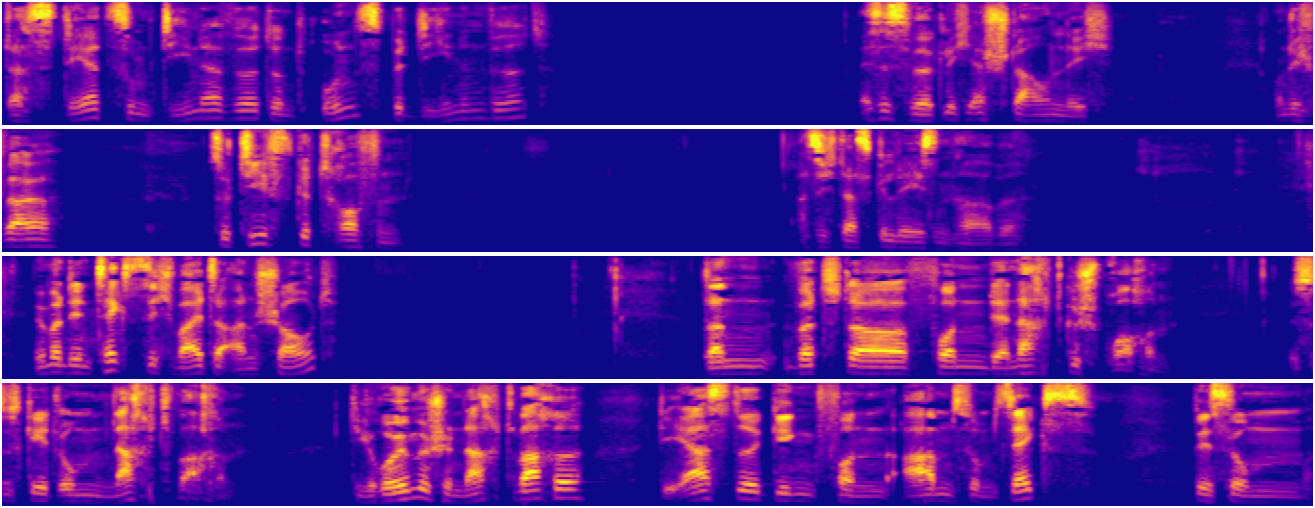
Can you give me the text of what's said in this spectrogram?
dass der zum Diener wird und uns bedienen wird? Es ist wirklich erstaunlich. Und ich war zutiefst getroffen, als ich das gelesen habe. Wenn man den Text sich weiter anschaut, dann wird da von der Nacht gesprochen. Es geht um Nachtwachen. Die römische Nachtwache, die erste ging von abends um sechs bis um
